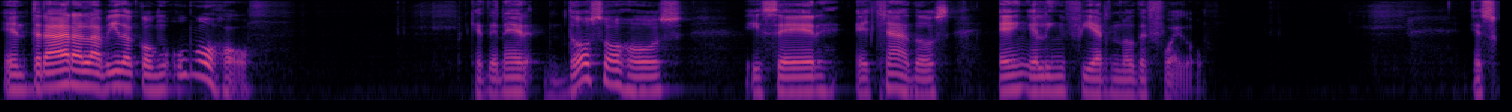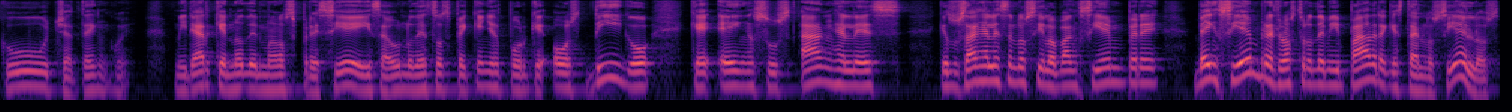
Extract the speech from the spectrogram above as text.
entrar a la vida con un ojo que tener dos ojos y ser echados en el infierno de fuego. Escucha, tengo, mirar que no menospreciéis a uno de estos pequeños, porque os digo que en sus ángeles, que sus ángeles en los cielos van siempre, ven siempre el rostro de mi Padre que está en los cielos.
